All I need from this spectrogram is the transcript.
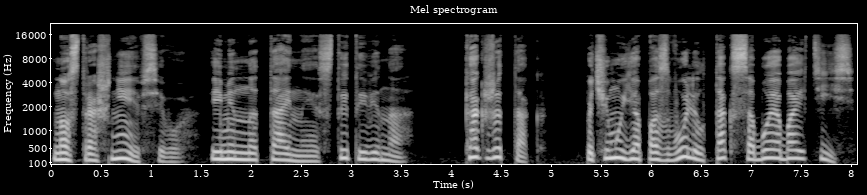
Но страшнее всего именно тайные стыд и вина. Как же так? Почему я позволил так с собой обойтись?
